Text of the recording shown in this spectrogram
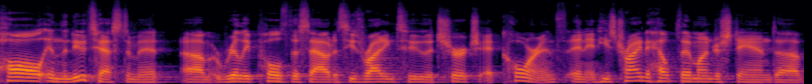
Paul in the New Testament um, really pulls this out as he's writing to the church at Corinth, and, and he's trying to help them understand. Uh,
